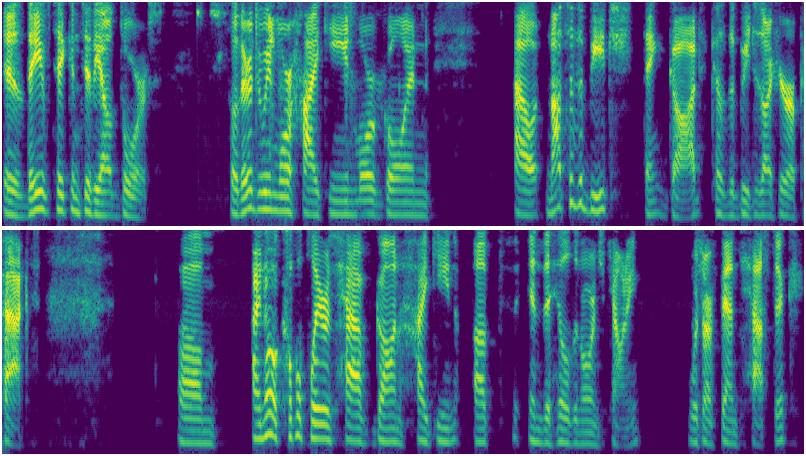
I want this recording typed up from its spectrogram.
Is they've taken to the outdoors, so they're doing more hiking, more going out, not to the beach, thank God, because the beaches out here are packed. Um, I know a couple players have gone hiking up in the hills in Orange County which are fantastic.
